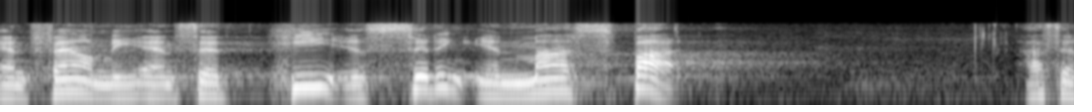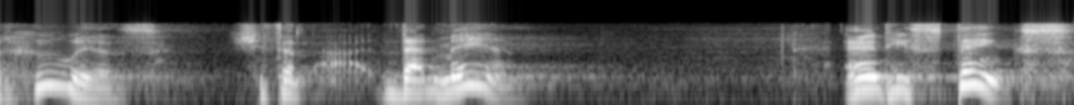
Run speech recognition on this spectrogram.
and found me and said, He is sitting in my spot. I said, Who is? She said, That man. And he stinks.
